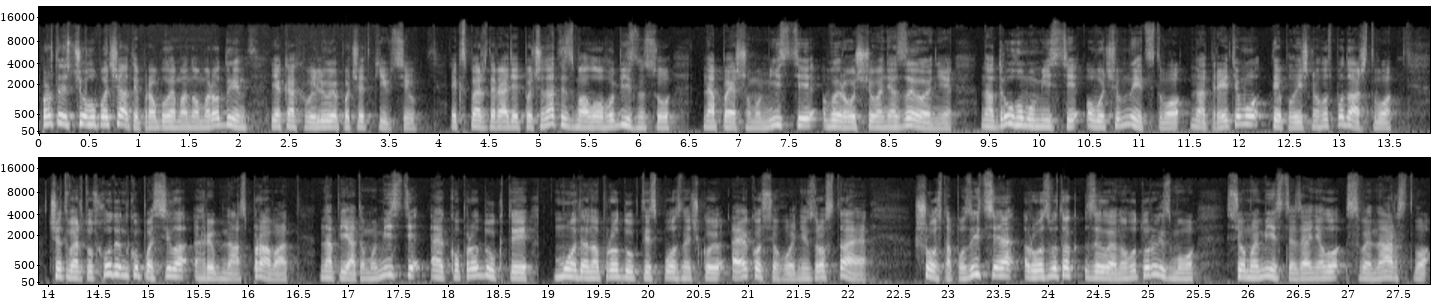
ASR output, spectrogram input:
Проте з чого почати проблема номер один, яка хвилює початківців. Експерти радять починати з малого бізнесу. На першому місці вирощування зелені, на другому місці овочівництво, на третьому тепличне господарство. Четверту сходинку посіла грибна справа. На п'ятому місці екопродукти. Мода на продукти з позначкою еко сьогодні зростає. Шоста позиція розвиток зеленого туризму. Сьоме місце зайняло свинарство.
